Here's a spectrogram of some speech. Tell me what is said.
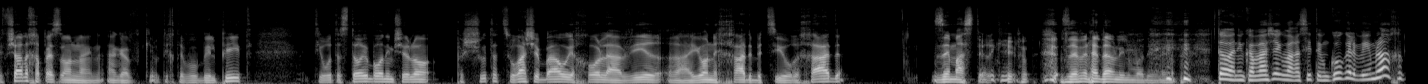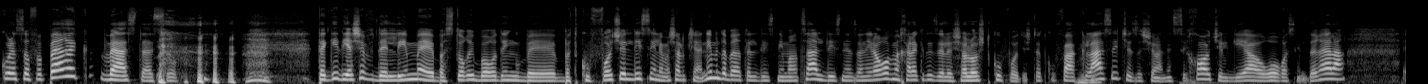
אפשר לחפש אונליין, אגב, כאילו תכתבו ביל פיט, תראו את ה storyboard ים שלו, פשוט הצורה שבה הוא יכול להעביר רעיון אחד בציור אחד, זה master, כאילו, זה בן אדם ללמוד ממנו. טוב, אני מקווה שכבר עשיתם גוגל, ואם לא, חכו לסוף הפרק, ואז תעשו. תגיד, יש הבדלים uh, ב storyboarding ב- בתקופות של דיסני? למשל, כשאני מדברת על דיסני, מרצה על דיסני, אז אני לרוב מחלקת את זה לשלוש תקופות. יש את התקופה הקלאסית, שזה של הנסיכות, שלגיה, אורורה, סינדרלה. Uh,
